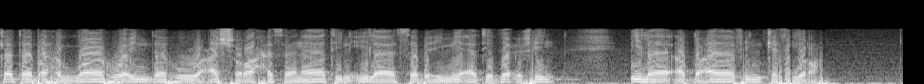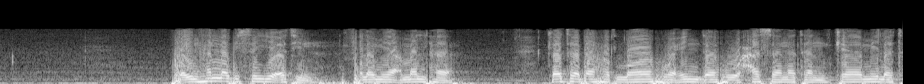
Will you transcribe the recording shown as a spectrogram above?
كتبها الله عنده عشر حسنات إلى سبعمائة ضعف إلى أضعاف كثيرة. وإن هم بسيئة فلم يعملها كتبها الله عنده حسنة كاملة.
